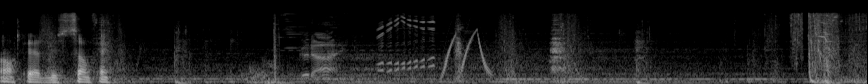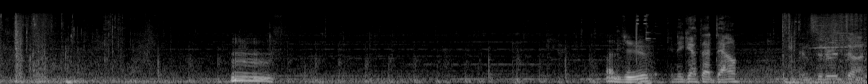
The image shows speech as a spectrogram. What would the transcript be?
Okay, at least something. And you? Can you get that down? Consider it done.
